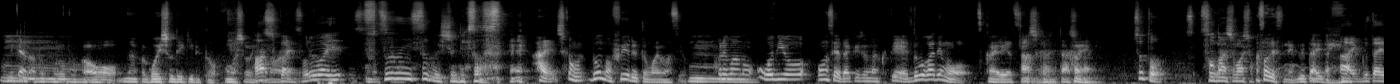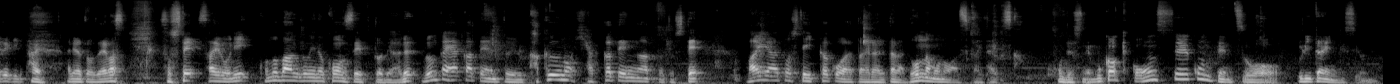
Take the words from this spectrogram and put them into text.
みたいなところとかをなんかご一緒できると面白い確かにそれは普通にすぐ一緒にできそうですね。はい。しかもどんどん増えると思いますよ。これはあのオーディオ音声だけじゃなくて動画でも使えるやつなんで。確かに確かに。はい。ちょっと相談しましょうあそうですね。具体的に。はい、具体的に。はい。ありがとうございます。そして最後に、この番組のコンセプトである文化百貨店という架空の百貨店があったとして、バイヤーとして一角を与えられたらどんなものを扱いたいですか？そうですね。僕は結構音声コンテンツを売りたいんですよね。うん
